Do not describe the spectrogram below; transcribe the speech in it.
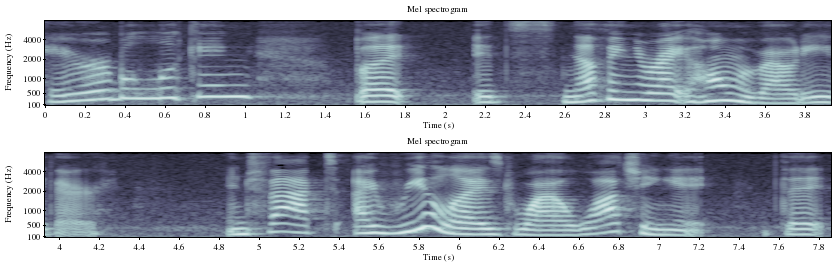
terrible looking, but it's nothing to write home about either. In fact, I realized while watching it that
